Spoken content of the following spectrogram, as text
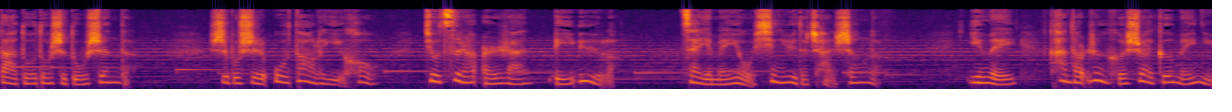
大多都是独身的，是不是悟道了以后，就自然而然离欲了，再也没有性欲的产生了？因为看到任何帅哥美女，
